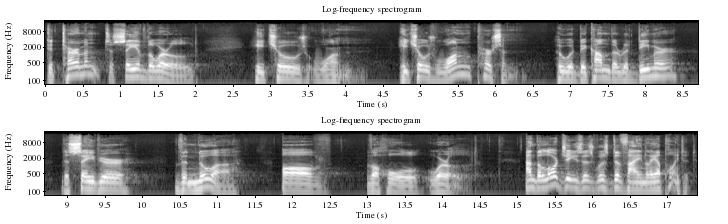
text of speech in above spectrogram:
determined to save the world, he chose one. He chose one person who would become the Redeemer, the Savior, the Noah of the whole world. And the Lord Jesus was divinely appointed.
